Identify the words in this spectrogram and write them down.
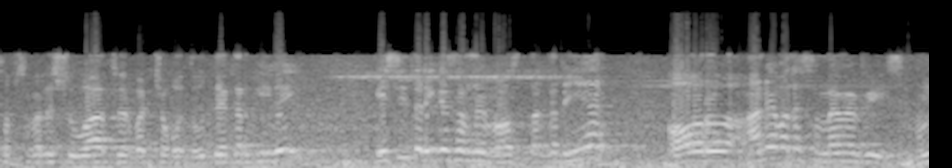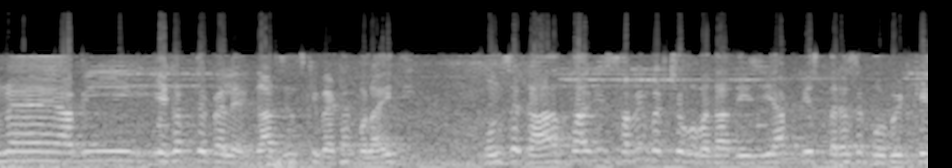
सबसे पहले शुरुआत फिर बच्चों को दूध देकर की गई। इसी तरीके से हमने व्यवस्था करी है। और आने वाले समय में भी हमने अभी एक हफ़्ते पहले गार्जियंस की बैठक बुलाई थी। उनसे कहा था कि सभी बच्चों को बता दीजिए आप किस तरह से कोविड के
